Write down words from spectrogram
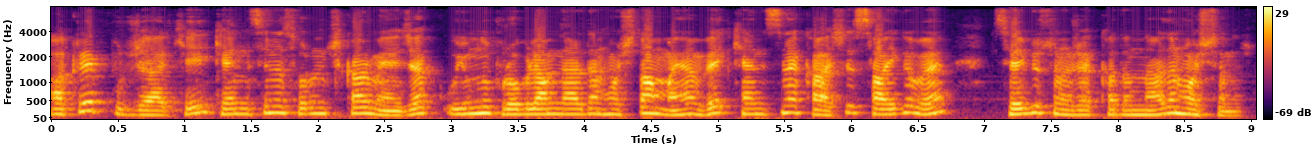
Akrep burcu erkeği kendisine sorun çıkarmayacak, uyumlu problemlerden hoşlanmayan ve kendisine karşı saygı ve sevgi sunacak kadınlardan hoşlanır.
